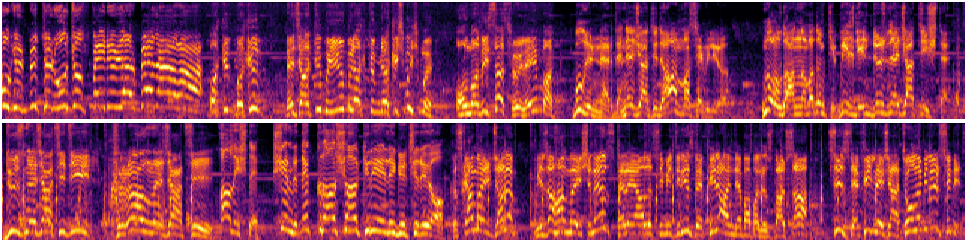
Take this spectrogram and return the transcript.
Bugün bütün ucuz bedava. Bakın bakın. Necati bıyığı bıraktım yakışmış mı? Olmadıysa söyleyin bak. Bugünlerde Necati de amma seviliyor. Ne oldu anlamadım ki. Bildiğin düz Necati işte. Düz Necati değil, Kral Necati. Al işte. Şimdi de Kral Şakir'i ele geçiriyor. Kıskanmayın canım. Mizah anlayışınız, tereyağlı simidiniz ve fil anne babanız varsa siz de fil Necati olabilirsiniz.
